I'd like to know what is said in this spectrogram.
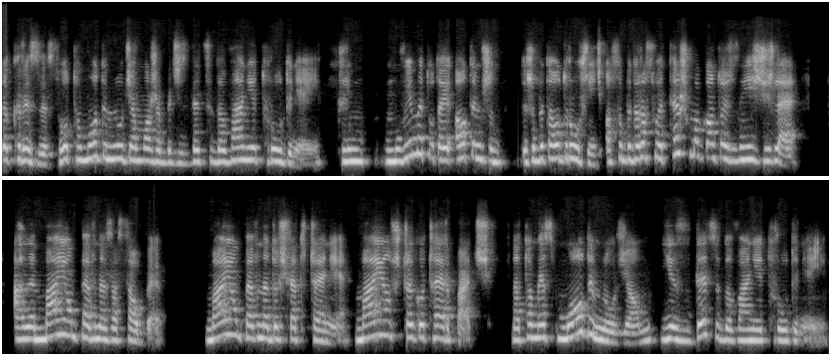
do kryzysu, to młodym ludziom może być zdecydowanie trudniej. Czyli mówimy tutaj o tym, że, żeby to odróżnić. Osoby dorosłe też mogą to znieść źle, ale mają pewne zasoby, mają pewne doświadczenie, mają z czego czerpać. Natomiast młodym ludziom jest zdecydowanie trudniej.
